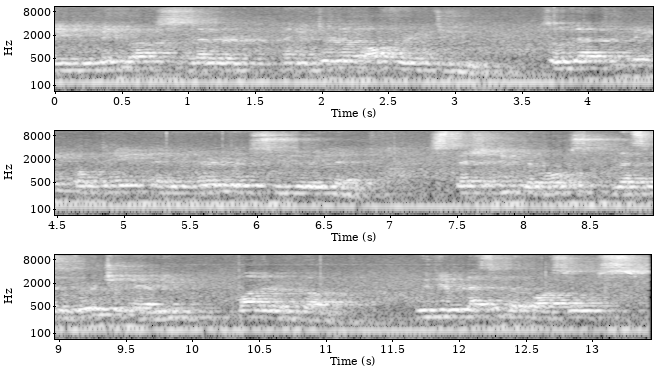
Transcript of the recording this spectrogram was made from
May you make us ever an eternal offering to you, so that we may obtain an inheritance with your elect, especially the most blessed Virgin Mary, Mother of God, with your blessed apostles,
